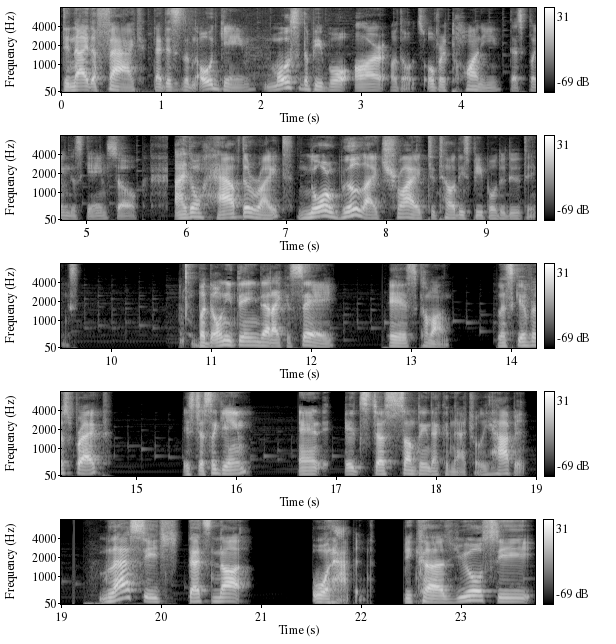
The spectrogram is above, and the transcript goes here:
deny the fact that this is an old game. Most of the people are adults, over 20 that's playing this game. So I don't have the right, nor will I try to tell these people to do things. But the only thing that I could say is, come on, let's give respect. It's just a game, and it's just something that could naturally happen. Last Siege, that's not what happened because UOC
